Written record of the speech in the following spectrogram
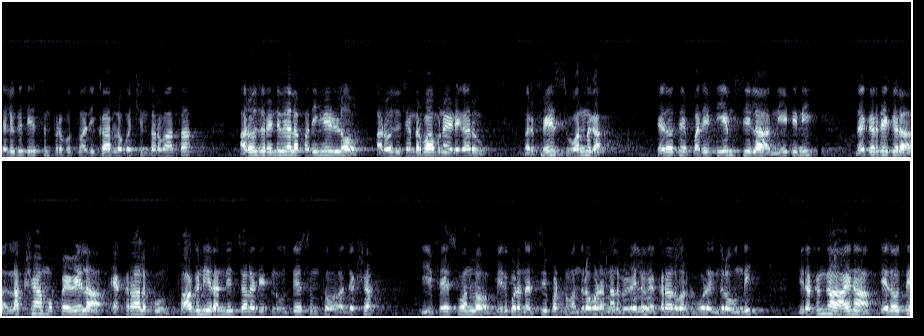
తెలుగుదేశం ప్రభుత్వం అధికారంలోకి వచ్చిన తర్వాత ఆ రోజు రెండు వేల పదిహేడులో ఆ రోజు చంద్రబాబు నాయుడు గారు మరి ఫేజ్ వన్గా ఏదైతే పది టీఎంసీల నీటిని దగ్గర దగ్గర లక్ష ముప్పై వేల ఎకరాలకు సాగునీరు అందించాలనే ఉద్దేశంతో అధ్యక్ష ఈ ఫేస్ వన్లో మీది కూడా నర్సీపట్నం అందులో కూడా నలభై వేలు ఎకరాల వరకు కూడా ఇందులో ఉంది. ఈ రకంగా ఆయన ఏదైతే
